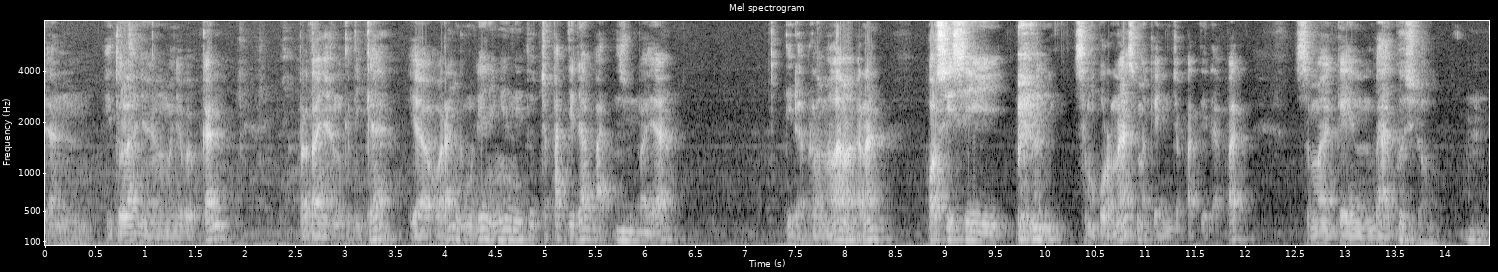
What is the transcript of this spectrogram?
dan itulah yang menyebabkan pertanyaan ketiga ya orang kemudian ingin itu cepat didapat hmm. supaya tidak berlama-lama karena posisi sempurna semakin cepat didapat semakin bagus dong. Hmm.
